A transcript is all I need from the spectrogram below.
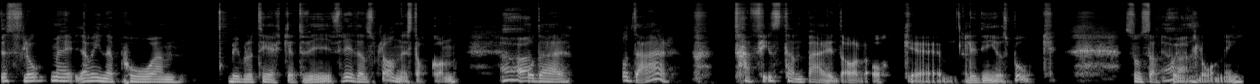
det slog mig, jag var inne på um, biblioteket vid Fridhemsplan i Stockholm Ja, och där, och där, där finns det en Bergdahl och eh, Linnaeus bok som satt på Ja. utlåning.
